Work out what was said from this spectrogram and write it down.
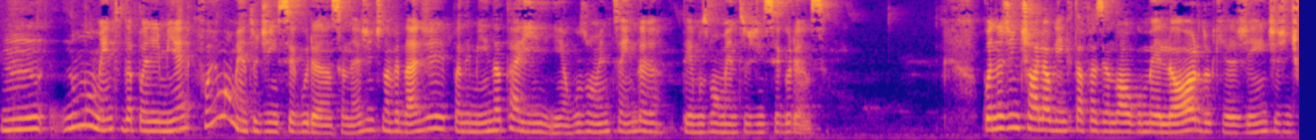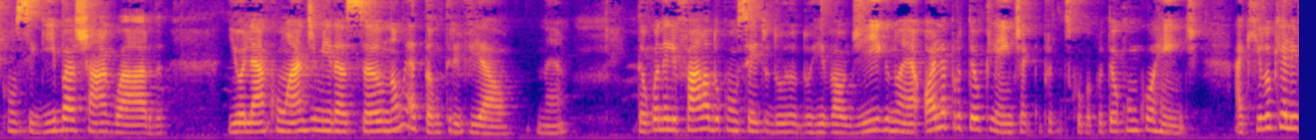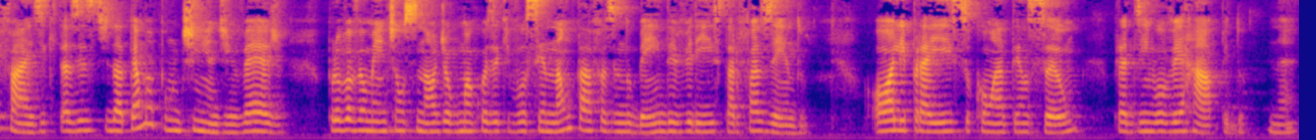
no momento da pandemia foi um momento de insegurança, né? A gente, na verdade, a pandemia ainda tá aí, em alguns momentos ainda temos momentos de insegurança. Quando a gente olha alguém que está fazendo algo melhor do que a gente, a gente conseguir baixar a guarda e olhar com admiração não é tão trivial, né? Então, quando ele fala do conceito do, do rival digno, é olha para o teu cliente, pro, desculpa, para o teu concorrente, aquilo que ele faz e que às vezes te dá até uma pontinha de inveja, provavelmente é um sinal de alguma coisa que você não está fazendo bem e deveria estar fazendo. Olhe para isso com atenção para desenvolver rápido, né?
